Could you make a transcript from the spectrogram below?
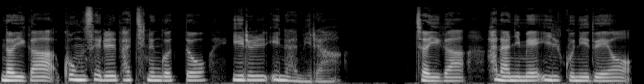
너희가 공세를 바치는 것도 이를 인함이라. 저희가 하나님의 일꾼이 되어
